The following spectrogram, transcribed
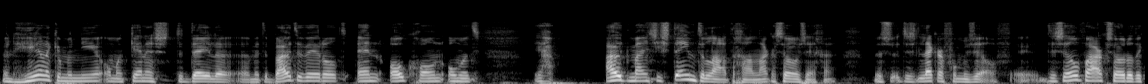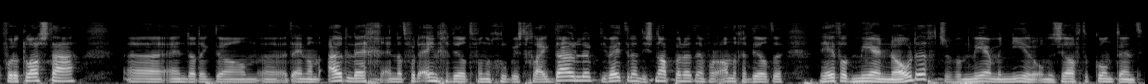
een heerlijke manier om mijn kennis te delen uh, met de buitenwereld. En ook gewoon om het ja, uit mijn systeem te laten gaan, laat ik het zo zeggen. Dus het is lekker voor mezelf. Eh, het is heel vaak zo dat ik voor de klas sta. Uh, en dat ik dan het een en ander uitleg. En dat voor de ene gedeelte van de groep is het gelijk duidelijk. Die weten het, die snappen het. En voor een ander gedeelte, die heeft wat meer nodig. Dus wat meer manieren om dezelfde content,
